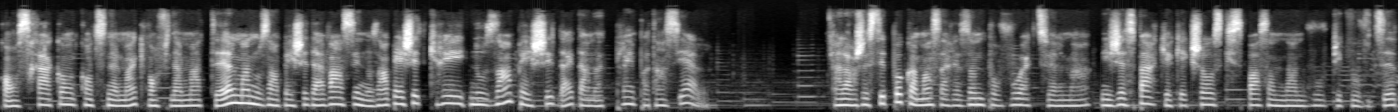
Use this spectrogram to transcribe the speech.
qu'on se raconte continuellement, qui vont finalement tellement nous empêcher d'avancer, nous empêcher de créer, nous empêcher d'être dans notre plein potentiel. Alors, je ne sais pas comment ça résonne pour vous actuellement, mais j'espère qu'il y a quelque chose qui se passe en dedans de vous, puis que vous vous dites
